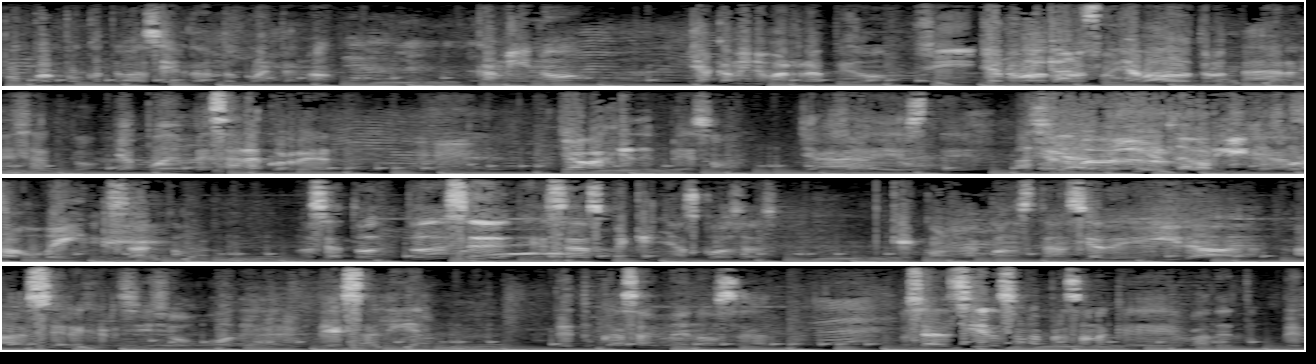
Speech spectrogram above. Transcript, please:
poco a poco te vas a ir dando cuenta, ¿no? Camino, ya camino más rápido, Sí, ya no puedo, ya puedo trotar, Exacto. ya puedo empezar a correr, ya bajé de peso, ya este, 10 lagartijas, hormigas. ahora hago 20. Exacto. O sea, to- todas esas pequeñas cosas que con la constancia de ir a, a hacer ejercicio o de, de salir de tu casa al menos, a- o sea, si eres una persona que va de, tu- de-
